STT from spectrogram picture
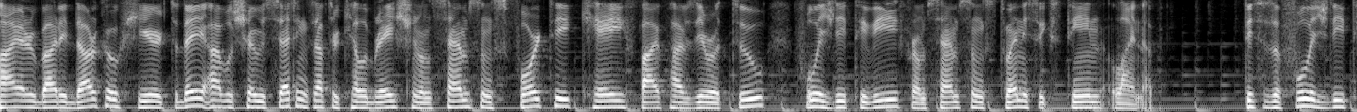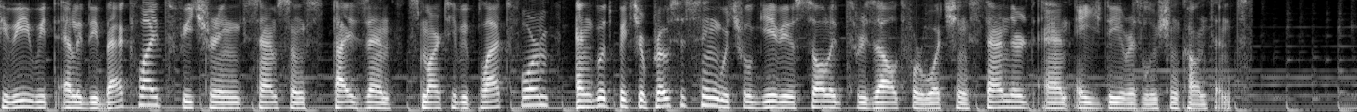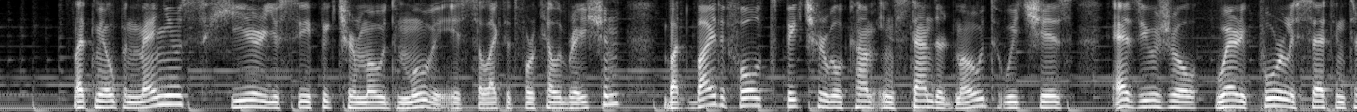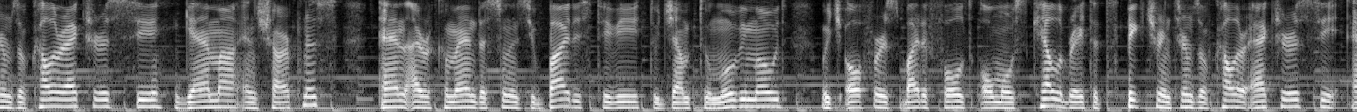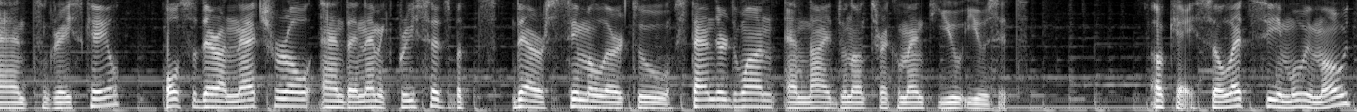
Hi everybody, Darko here. Today I will show you settings after calibration on Samsung's 40K5502 Full HD TV from Samsung's 2016 lineup. This is a Full HD TV with LED backlight featuring Samsung's Tizen Smart TV platform and good picture processing which will give you a solid result for watching standard and HD resolution content. Let me open menus. Here you see picture mode movie is selected for calibration, but by default picture will come in standard mode, which is as usual very poorly set in terms of color accuracy, gamma and sharpness and I recommend as soon as you buy this TV to jump to movie mode which offers by default almost calibrated picture in terms of color accuracy and grayscale. Also there are natural and dynamic presets but they are similar to standard one and I do not recommend you use it. Okay, so let's see movie mode.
